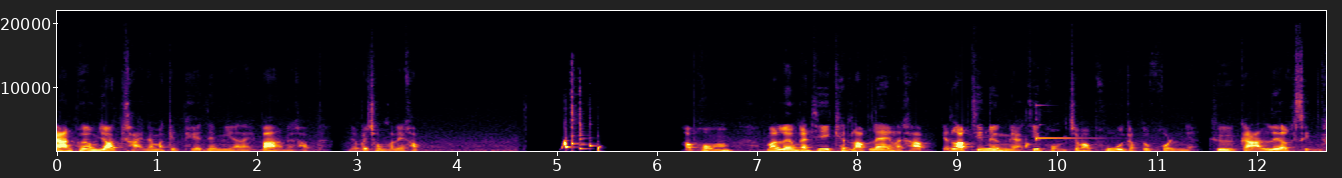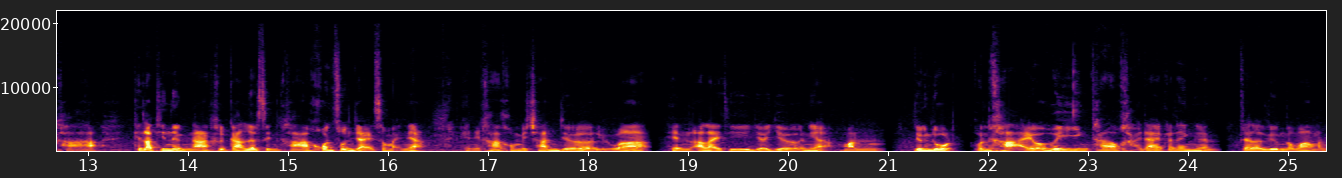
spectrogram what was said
การเพิ่มยอดขายใน Marketplace เนี่ยมีอะไรบ้างนะครับ เดี๋ยวไปชมกันเลยครับ ครับผม มาเริ่มกันที่เคล็ดลับแรกนะครับ เคล็ดลับที่หนึ่งเนี่ยที่ผมจะมาพูดกับทุกคนเนี่ยคือการเลือกสินค้าเคล็ดลับที่หนึ่งนะคือการเลือกสินค้าคนส่วนใหญ่สมัยเนี่ยเห็นค่าคอมมิชชั่นเยอะ หรือว่าเห็นอะไรที่เยอะๆเนี่ยมันดึงดูดคนขายว่าเฮ้ยยิ่งถ้าเราขายได้ก็ได้เงิน แต่เราลืมนะว่ามัน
